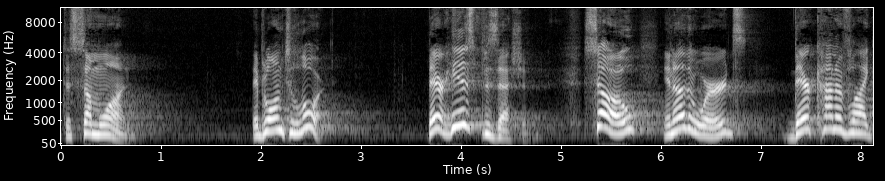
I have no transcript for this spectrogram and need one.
to someone. They belong to the Lord. They're His possession. So, in other words, they're kind of like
